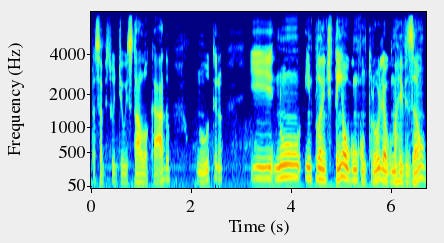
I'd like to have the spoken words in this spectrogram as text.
Para saber se o DIL está alocado no útero. E no implante tem algum controle, alguma revisão?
